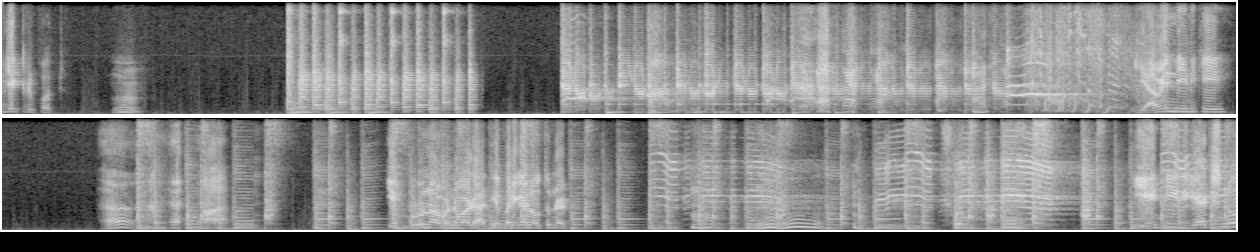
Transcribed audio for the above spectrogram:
ప్రాజెక్ట్ రిపోర్ట్. ఏమైంది దీనికి? ఆ? ఎప్పుడు నవ్వని వాడు అదే పనిగా నవ్వుతున్నాడు. ఏంటి రియాక్షను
